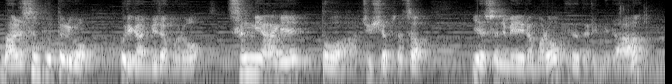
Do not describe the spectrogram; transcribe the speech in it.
말씀 붙들고 우리가 믿음으로 승리하게 도와 주시옵소서 예수님의 이름으로 기도드립니다.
